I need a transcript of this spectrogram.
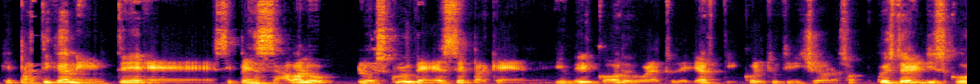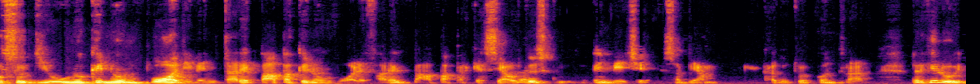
che praticamente eh, si pensava lo, lo, escludesse perché io mi ricordo, avevo letto degli articoli, tutti dicevano, so, questo è il discorso di uno che non può diventare papa, che non vuole fare il papa perché si autoesclude, e invece sappiamo che è accaduto il contrario, perché lui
